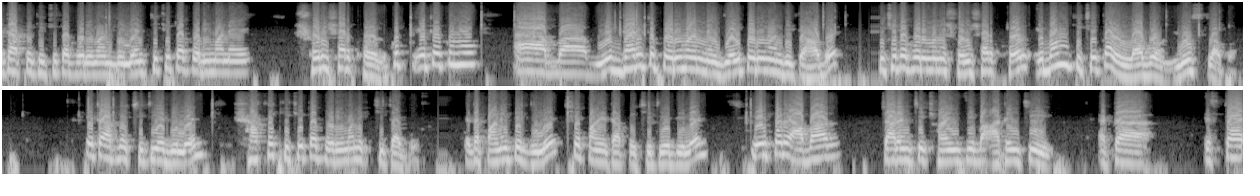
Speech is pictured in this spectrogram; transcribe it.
এটা আপনি কিছুটা পরিমাণ দিলেন, কিছুটা পরিমাণে সরিষার খোল। খুব, এটা কোনো নির্ধারিত পরিমাণ নেই, যেই পরিমাণ দিতে হবে, কিছুটা পরিমাণে সরিষার খোল এবং কিছুটা লবণ লুজ লবণ। এটা আপনি ছিটিয়ে দিলেন, সাথে কিছুটা পরিমাণে চিটাগুড় এটা পানিতে দিলে সে পানিটা আপনি ছিটিয়ে দিলেন। এরপরে আবার চার ইঞ্চি, ছয় ইঞ্চি বা আট ইঞ্চি একটা স্তর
